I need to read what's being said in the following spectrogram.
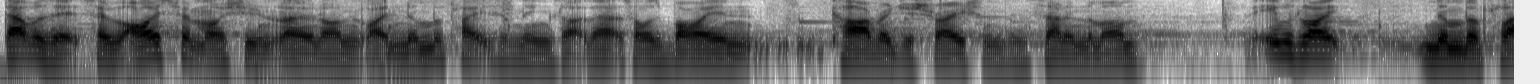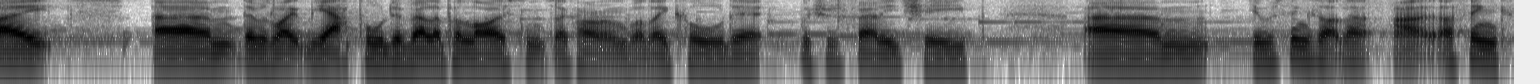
that was it. So I spent my student loan on like number plates and things like that. So I was buying car registrations and selling them on. It was like number plates. Um, there was like the Apple developer license. I can't remember what they called it, which was fairly cheap. Um, it was things like that. I, I think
